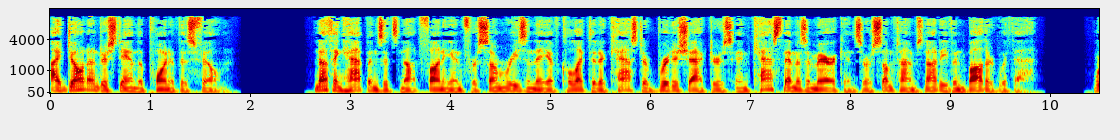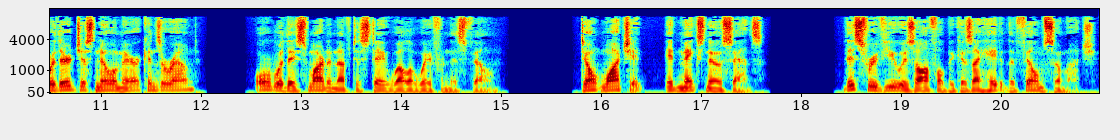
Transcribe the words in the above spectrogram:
I don't understand the point of this film. Nothing happens, it's not funny, and for some reason they have collected a cast of British actors and cast them as Americans, or sometimes not even bothered with that. Were there just no Americans around? Or were they smart enough to stay well away from this film? Don't watch it, it makes no sense. This review is awful because I hated the film so much.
